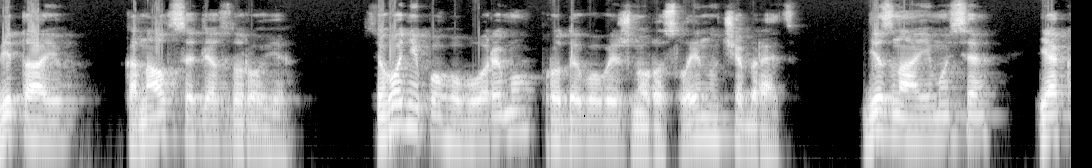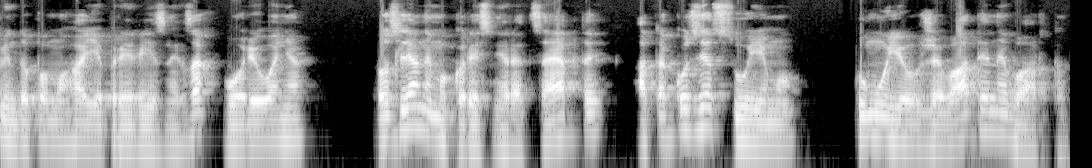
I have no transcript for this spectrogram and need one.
Вітаю! Канал Все для здоров'я. Сьогодні поговоримо про дивовижну рослину чебрець. Дізнаємося, як він допомагає при різних захворюваннях, розглянемо корисні рецепти, а також з'ясуємо, кому його вживати не варто.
